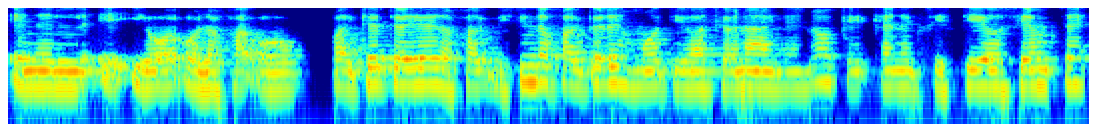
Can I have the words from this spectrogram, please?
en el, eh, o, cualquier teoría de los distintos factores motivacionales ¿no? que, han existido siempre.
